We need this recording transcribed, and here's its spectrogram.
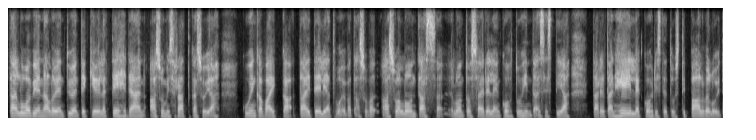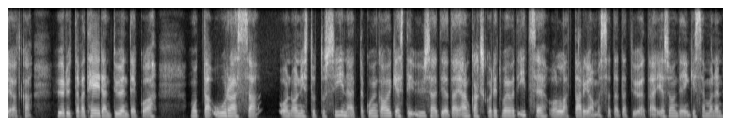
tai luovien alojen työntekijöille tehdään asumisratkaisuja, kuinka vaikka taiteilijat voivat asua, asua Lontassa, Lontoossa edelleen kohtuuhintaisesti ja tarjotaan heille kohdistetusti palveluita, jotka hyödyttävät heidän työntekoa. Mutta Uurassa on onnistuttu siinä, että kuinka oikeasti y tai M2-kodit voivat itse olla tarjoamassa tätä työtä. Ja se on tietenkin semmoinen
